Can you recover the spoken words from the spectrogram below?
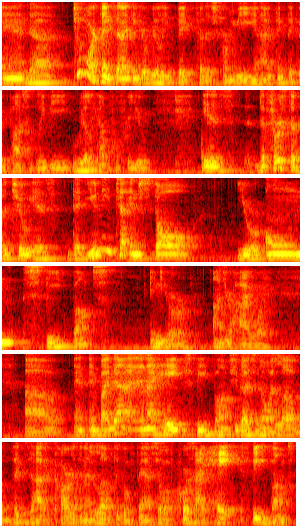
And uh, two more things that I think are really big for this for me, and I think they could possibly be really helpful for you, is the first of the two is that you need to install your own speed bumps in your on your highway. Uh, and, and by that, and I hate speed bumps. You guys know I love exotic cars and I love to go fast. So of course I hate speed bumps.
